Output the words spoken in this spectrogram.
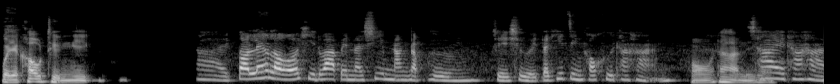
กว่าจะเข้าถึงอีกใช่ตอนแรกเราก็คิดว่าเป็นอาชีพนักดับเพลิงเฉยๆแต่ที่จริงเขาคือทหารอ๋อทหารนี่ใช่ทหาร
